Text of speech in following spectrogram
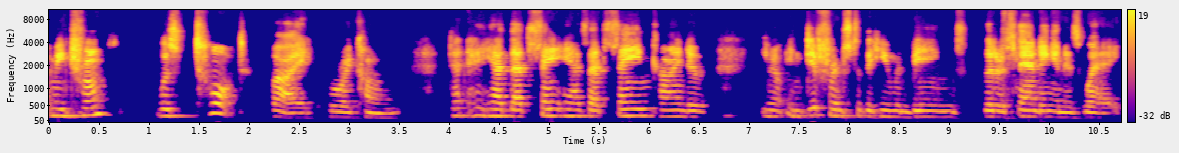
I mean, Trump was taught by Roy Cohn. He had that same, he has that same kind of, you know, indifference to the human beings that are standing in his way,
